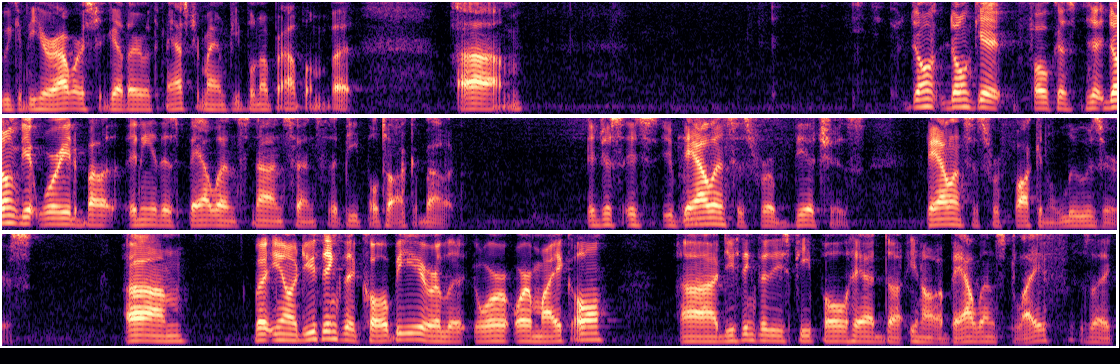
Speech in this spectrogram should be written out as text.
we could be here hours together with mastermind people, no problem. But um, don't don't get focused. Don't get worried about any of this balance nonsense that people talk about. It just it's balance is for bitches. Balance is for fucking losers. Um, but you know, do you think that Kobe or or or Michael? Uh, do you think that these people had uh, you know a balanced life? It's like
